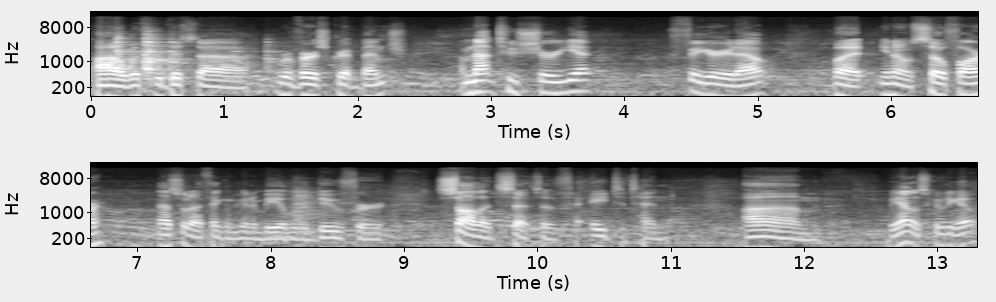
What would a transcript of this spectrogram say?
uh, with this uh, reverse grip bench. I'm not too sure yet. Figure it out. But, you know, so far, that's what I think I'm going to be able to do for solid sets of 8 to 10. Um, yeah, let's give it a go.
